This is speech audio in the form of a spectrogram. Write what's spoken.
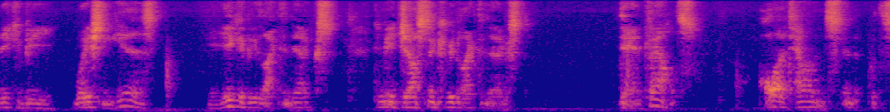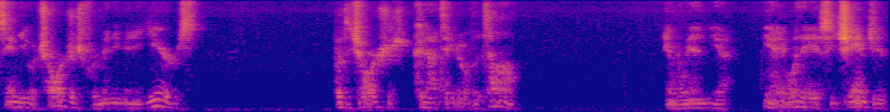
He could be wasting his. He could be like the next. To me, Justin could be like the next Dan Fouts. All that talent with the San Diego Chargers for many, many years, but the Chargers could not take it over the top and win. Yeah, you know, win the AFC Championship,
